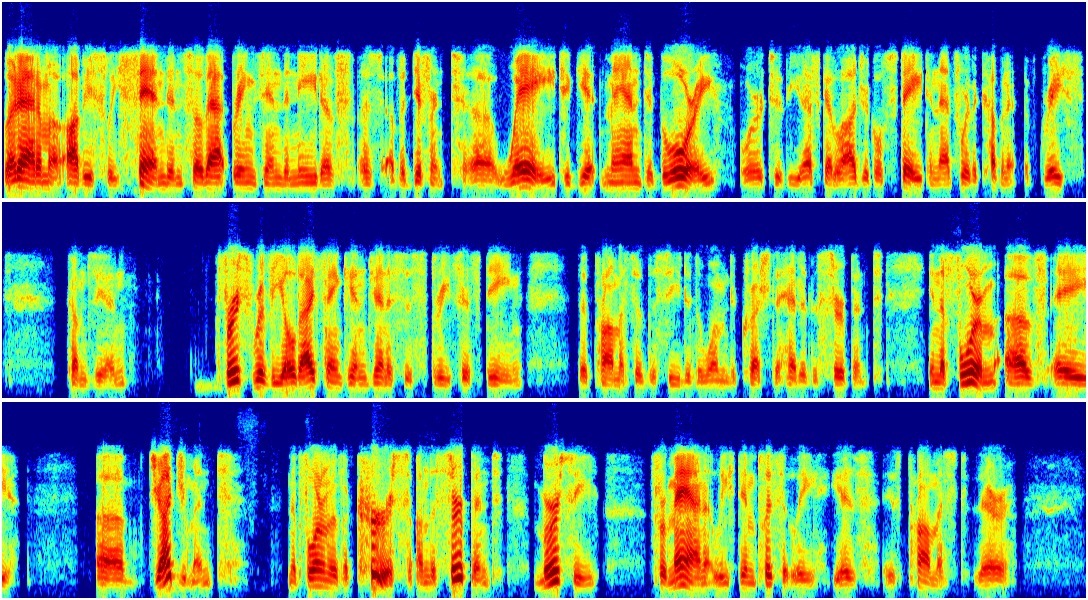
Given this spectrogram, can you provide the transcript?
But Adam obviously sinned, and so that brings in the need of of a different uh, way to get man to glory or to the eschatological state, and that's where the covenant of grace comes in. First revealed, I think, in Genesis 3:15, the promise of the seed of the woman to crush the head of the serpent, in the form of a uh, judgment, in the form of a curse on the serpent mercy for man, at least implicitly, is is promised there,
